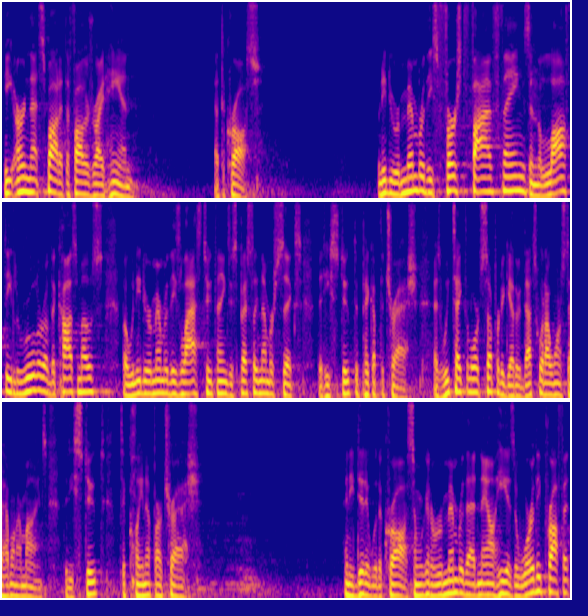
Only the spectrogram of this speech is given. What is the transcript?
He earned that spot at the Father's right hand at the cross. We need to remember these first five things and the lofty ruler of the cosmos, but we need to remember these last two things, especially number six, that he stooped to pick up the trash. As we take the Lord's Supper together, that's what I want us to have on our minds that he stooped to clean up our trash and he did it with a cross. And we're going to remember that now. He is a worthy prophet,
